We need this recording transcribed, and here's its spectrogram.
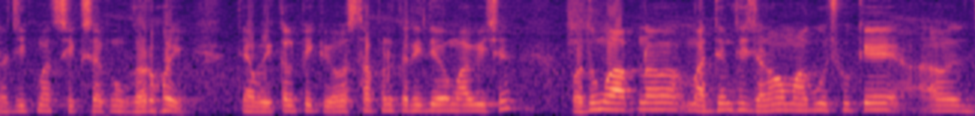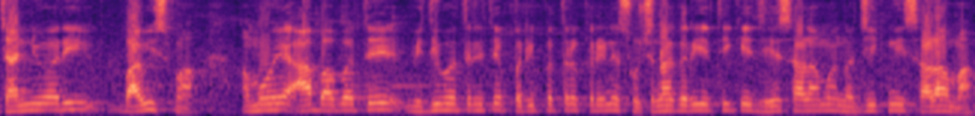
નજીકમાં શિક્ષકનું ઘર હોય, ત્યાં વૈકલ્પિક વ્યવસ્થા પણ કરી દેવામાં આવી છે. વધુમાં આપના માધ્યમથી જણાવવા માગું છું કે જાન્યુઆરી બાવીસમાં અમોએ આ બાબતે વિધિવત રીતે પરિપત્ર કરીને સૂચના કરી હતી કે જે શાળામાં નજીકની શાળામાં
